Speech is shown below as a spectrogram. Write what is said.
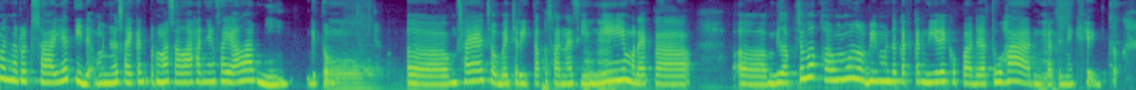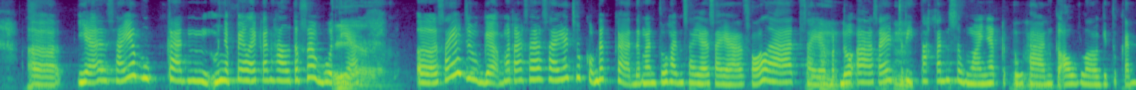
menurut saya tidak menyelesaikan permasalahan yang saya alami gitu. Oh. Em, saya coba cerita ke sana sini, mereka em, bilang coba kamu lebih mendekatkan diri kepada Tuhan, katanya kayak gitu. Eh, ya saya bukan menyepelekan hal tersebut ya. Iya. Eh, saya juga merasa saya cukup dekat dengan Tuhan saya. Saya sholat, saya berdoa, saya Mm-mm. ceritakan semuanya ke Tuhan, ke Allah gitu kan.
